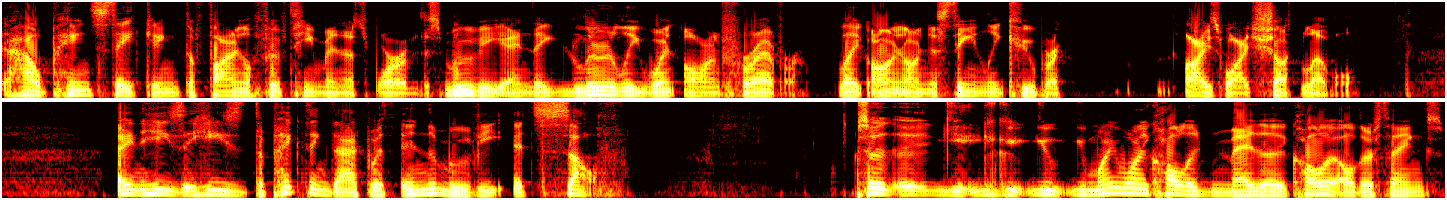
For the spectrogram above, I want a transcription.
how painstaking the final 15 minutes were of this movie and they literally went on forever like on on the Stanley Kubrick eyes wide shut level. And he's he's depicting that within the movie itself so uh, you, you you might want to call it meta call it other things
